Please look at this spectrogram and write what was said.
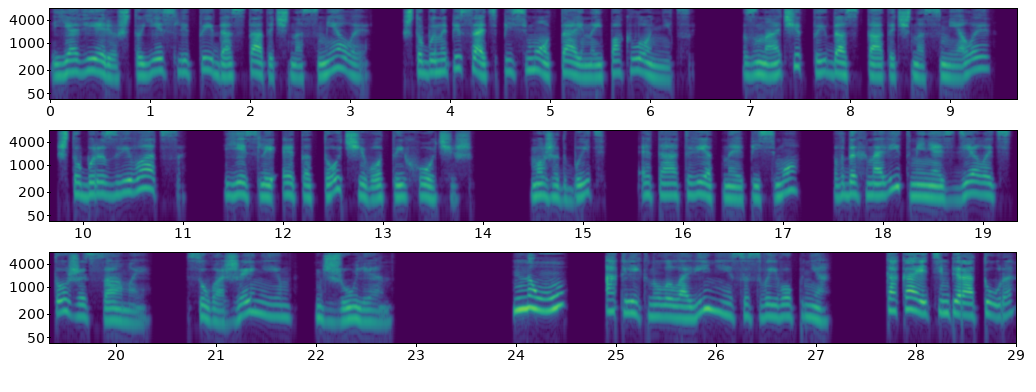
Я верю, что если ты достаточно смелая, чтобы написать письмо тайной поклоннице, значит, ты достаточно смелая, чтобы развиваться, если это то, чего ты хочешь. Может быть, это ответное письмо вдохновит меня сделать то же самое. С уважением, Джулиан. «Ну?» — окликнула Лавиния со своего пня. «Какая температура?»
